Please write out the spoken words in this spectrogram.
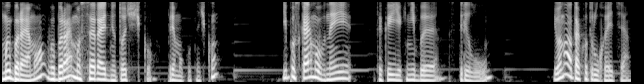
Ми беремо, вибираємо середню точечку в прямокутничку і пускаємо в неї такий, як ніби стрілу. І вона отак от рухається.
